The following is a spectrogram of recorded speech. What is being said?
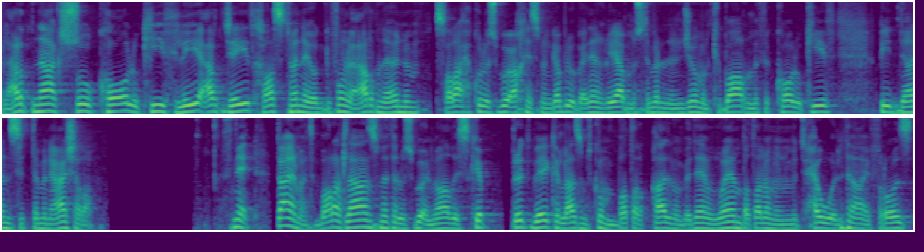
العرض ناقص سو كول وكيث لي. عرض جيد. خلاص أتمنى يوقفون العرض لأنه صراحة كل أسبوع أخيس من قبل وبعدين غياب مستمر للنجوم الكبار مثل كول وكيث. بيت دان ستة من عشرة اثنين. دايناميت مباراة لانس مثل الأسبوع الماضي. skip. بريت بيكر لازم تكون البطل القادمة بعدين وين بطلهم المتحول؟ نايلا روز.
